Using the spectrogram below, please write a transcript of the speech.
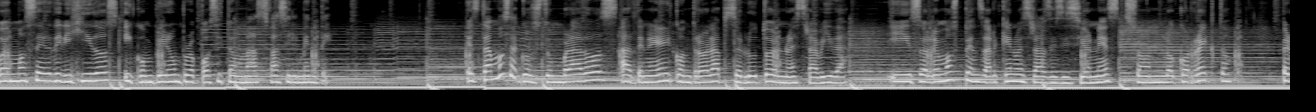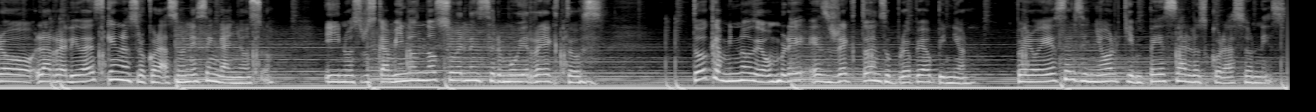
podemos ser dirigidos y cumplir un propósito más fácilmente. Estamos acostumbrados a tener el control absoluto de nuestra vida y solemos pensar que nuestras decisiones son lo correcto, pero la realidad es que nuestro corazón es engañoso y nuestros caminos no suelen ser muy rectos. Todo camino de hombre es recto en su propia opinión, pero es el Señor quien pesa los corazones.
